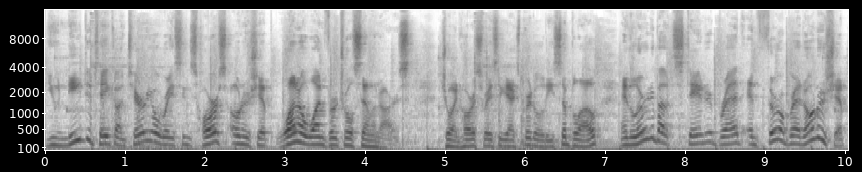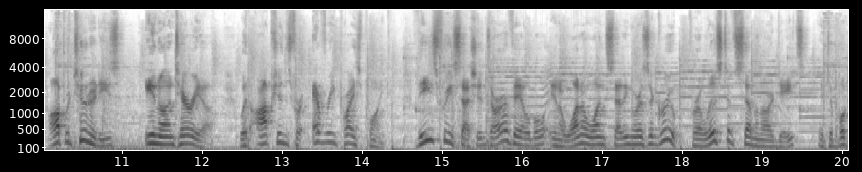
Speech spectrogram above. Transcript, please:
You need to take Ontario Racing's Horse Ownership 101 virtual seminars. Join horse racing expert Elisa Blow and learn about standardbred and thoroughbred ownership opportunities in Ontario with options for every price point. These free sessions are available in a one-on-one setting or as a group. For a list of seminar dates and to book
